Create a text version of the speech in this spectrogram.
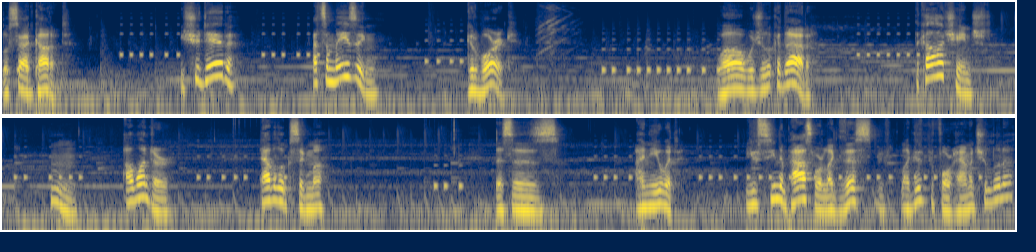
Looks like I got it. You sure did. That's amazing. Good work. Well, would you look at that? The color changed. Hmm. I wonder. Have a look, Sigma. This is... I knew it. You've seen a password like this, like this before, haven't you, Luna?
